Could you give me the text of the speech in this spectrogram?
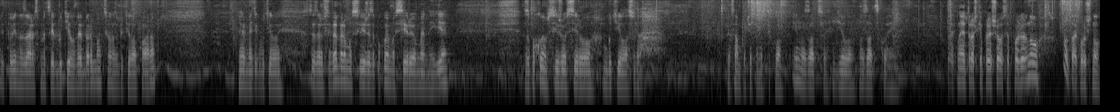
Відповідно, зараз ми цей бутіл виберемо. Це у нас бутіла фара. Герметик бутіловий. Це зараз виберемо свіже, запакуємо сірий у мене є. Запакуємо свіжого сірого бутіла сюди. Так само почистимо стекло. І назад це діло назад склеїмо. Так, навіть трошки пройшовся, полірнув. Ну так, вручну.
